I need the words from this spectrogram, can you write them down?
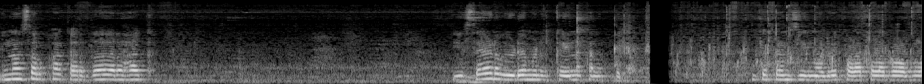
ಇನ್ನೊಂದ್ ಸ್ವಲ್ಪ ಹಾಕ ಅರ್ಧ ಹಾಕ. ಈ ಸೈಡ್ ವಿಡಿಯೋ ಮಾಡಿದ್ರೆ ಕೈನ ಕನಕ್ಬೇಕು ಓಕೆ ಫ್ರೆಂಡ್ಸ್ ಈಗ ನೋಡ್ರಿ ಪಳ ಪಳ ಪಳ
